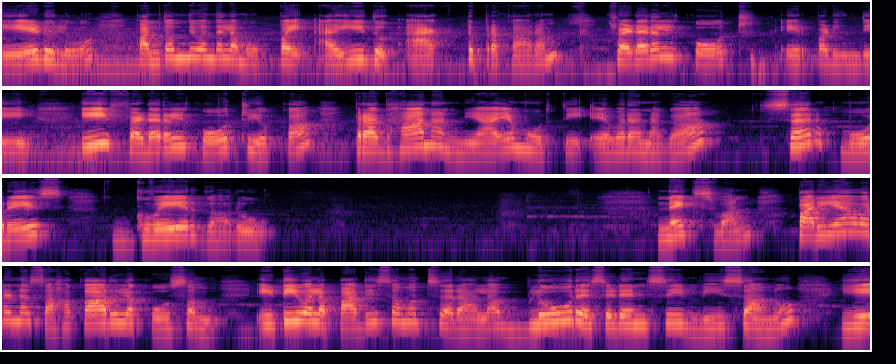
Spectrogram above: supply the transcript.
ఏడులో పంతొమ్మిది వందల ముప్పై ఐదు యాక్ట్ ప్రకారం ఫెడరల్ కోర్ట్ ఏర్పడింది. ఈ ఫెడరల్ కోర్ట్ యొక్క ప్రధాన న్యాయమూర్తి ఎవరనగా సర్ మోరేస్ గ్వేర్ గారు. నెక్స్ట్ వన్ పర్యావరణ సహకారుల కోసం ఇటీవల పది సంవత్సరాల బ్లూ రెసిడెన్సీ వీసాను ఏ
